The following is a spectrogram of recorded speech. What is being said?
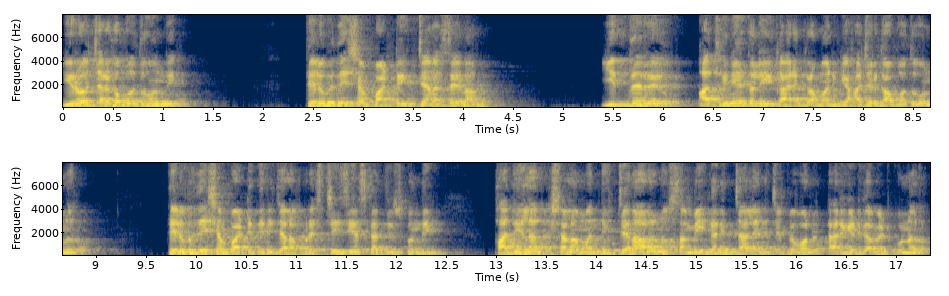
ఈరోజు జరగబోతుంది తెలుగుదేశం పార్టీ జనసేన ఇద్దరు అధినేతలు ఈ కార్యక్రమానికి హాజరు కాబోతూ ఉన్నారు. తెలుగుదేశం పార్టీ దీన్ని చాలా ప్రెస్టీజియస్గా తీసుకుంది. పది లక్షల మంది జనాలను సమీకరించాలి అని చెప్పి వాళ్ళు టార్గెట్గా పెట్టుకున్నారు.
